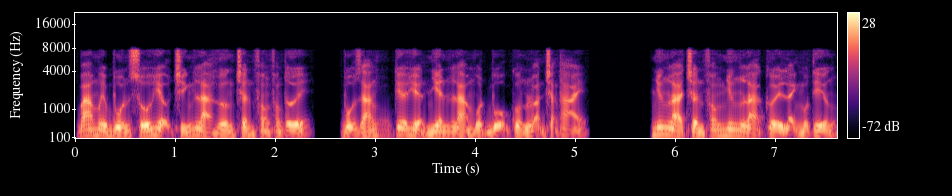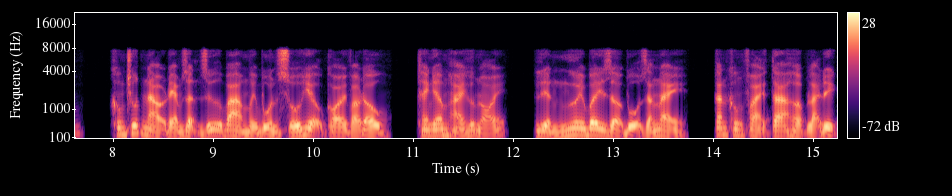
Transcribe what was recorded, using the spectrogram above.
34 số hiệu chính là hướng Trần Phong phong tới, bộ dáng kia hiển nhiên là một bộ cuồng loạn trạng thái. Nhưng là Trần Phong nhưng là cười lạnh một tiếng, không chút nào đem giận dữ 34 số hiệu coi vào đâu, thanh âm hài hước nói, liền ngươi bây giờ bộ dáng này, căn không phải ta hợp lại địch,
